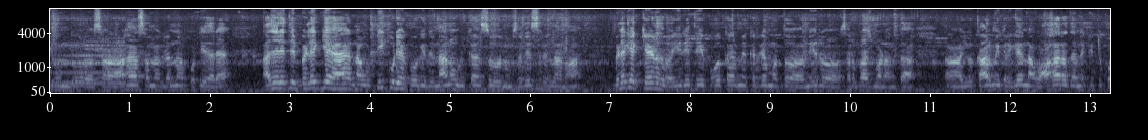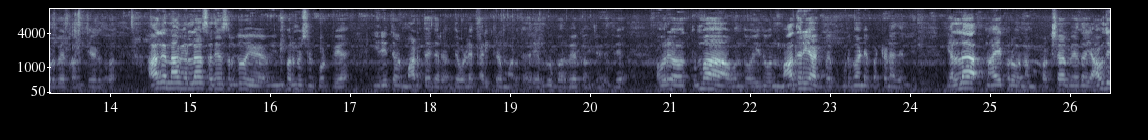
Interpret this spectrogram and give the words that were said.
ಈ ಒಂದು ಸ ಆಹಾರ ಸಾಮಗ್ರಿಗಳನ್ನು ಕೊಟ್ಟಿದ್ದಾರೆ. ಅದೇ ರೀತಿ ಬೆಳಗ್ಗೆ ನಾವು ಟೀ ಕುಡಿಯೋಕೆ ಹೋಗಿದ್ವಿ. ನಾನು, ವಿಕಾಸು, ನಮ್ಮ ಸದಸ್ಯರೆಲ್ಲನೂ ಬೆಳಗ್ಗೆ ಕೇಳಿದ್ರು, ಈ ರೀತಿ ಪೌರ ಕಾರ್ಮಿಕರಿಗೆ ಮತ್ತು ನೀರು ಸರಬರಾಜು ಮಾಡೋಂಥ ಇವ ಕಾರ್ಮಿಕರಿಗೆ ನಾವು ಆಹಾರದನ್ನ ಕಿಟ್ಟು ಕೊಡಬೇಕು ಅಂತ ಹೇಳಿದ್ರು. ಆಗ ನಾವೆಲ್ಲ ಸದಸ್ಯರಿಗೂ ಇನ್ಫಾರ್ಮೇಷನ್ ಕೊಟ್ವಿ. ಈ ರೀತಿ ಅವ್ರು ಮಾಡ್ತಾಯಿದ್ದಾರೆ ಅಂತ, ಒಳ್ಳೆ ಕಾರ್ಯಕ್ರಮ ಮಾಡ್ತಾಯಿದ್ದಾರೆ ಎಲ್ಲರೂ ಬರಬೇಕು ಅಂತ ಹೇಳಿದ್ವಿ. ಅವರು ತುಂಬ ಒಂದು, ಇದು ಒಂದು ಮಾದರಿ ಆಗಬೇಕು ಗುಡಿಬಂಡೆ ಪಟ್ಟಣದಲ್ಲಿ. ಎಲ್ಲ ನಾಯಕರು ನಮ್ಮ ಪಕ್ಷ ಭೇದ ಯಾವುದೂ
